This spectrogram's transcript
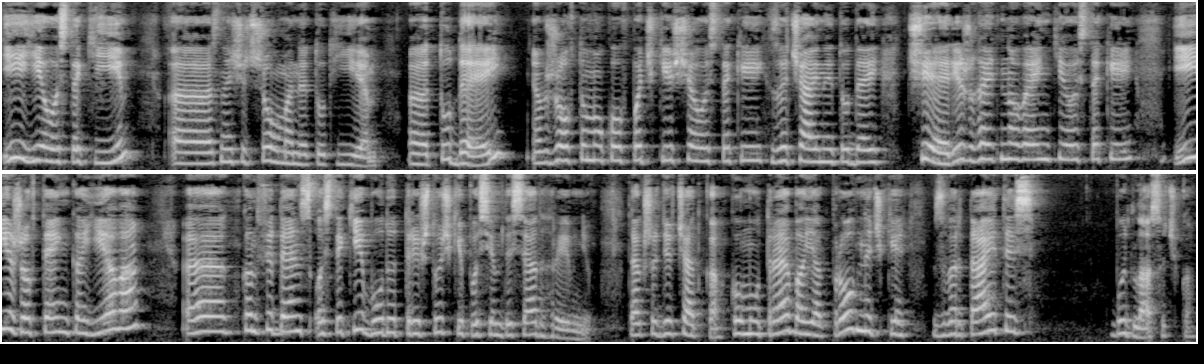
І є ось такі. Е, значить, що в мене тут є? Е, Today. В жовтому ковпачці ще ось такий звичайний тудей. Черіш геть новенький, ось такий. І жовтенька Єва Конфіденс. Ось такі будуть три штучки по 70 гривнів. Так що, дівчатка, кому треба, як пробнички, звертайтесь, будь ласочка.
